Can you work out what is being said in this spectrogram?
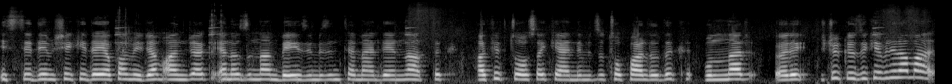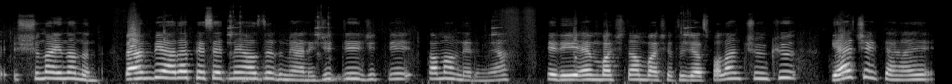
istediğim şekilde yapamayacağım. Ancak en azından base'imizin temellerini attık. Hafif de olsa kendimizi toparladık. Bunlar öyle küçük gözükebilir ama şuna inanın. Ben bir ara pes etmeye hazırdım yani. Ciddi ciddi tamam dedim ya. Seriyi en baştan başlatacağız falan. Çünkü gerçekten hani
